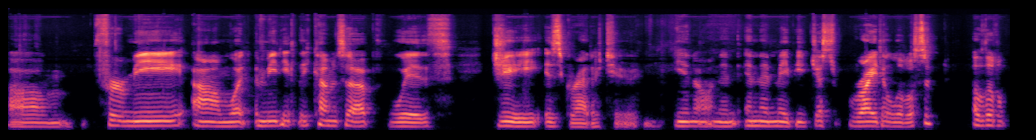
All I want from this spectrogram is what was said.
Um, for me, um, what immediately comes up with G is gratitude, you know, and then and then maybe just write a little a little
